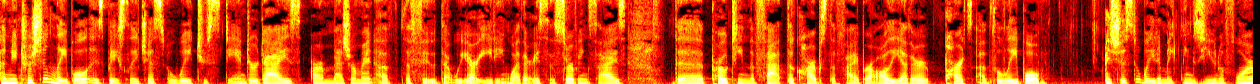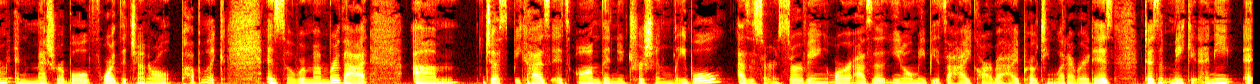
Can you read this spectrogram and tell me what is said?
a nutrition label is basically just a way to standardize our measurement of the food that we are eating, whether it's the serving size, the protein, the fat, the carbs, the fiber, all the other parts of the label it's just a way to make things uniform and measurable for the general public. And so remember that um, just because it's on the nutrition label as a certain serving or as a, you know, maybe it's a high carb, a high protein, whatever it is, doesn't make it any eh,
